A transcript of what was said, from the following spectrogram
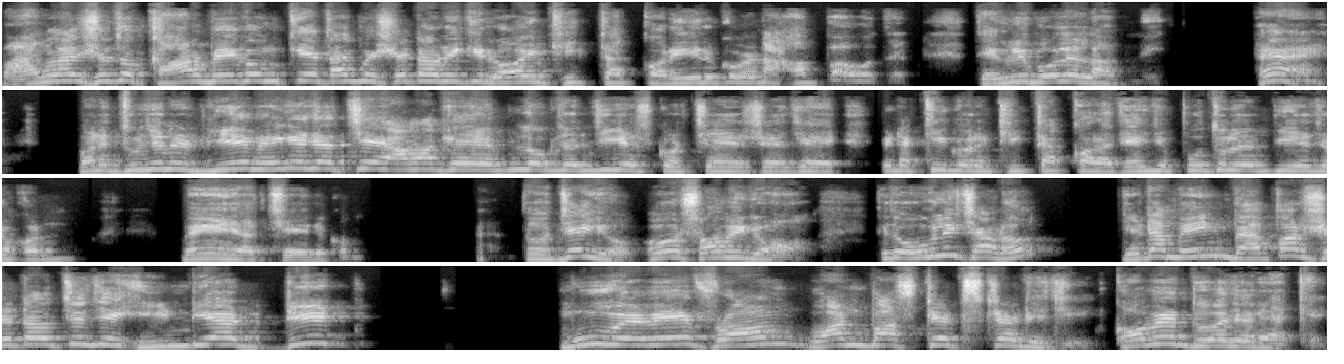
বাংলাদেশে তো কার বেগম কে থাকবে সেটাও নাকি রয় ঠিকঠাক করে, এরকম একটা হাব ভাব ওদের। তো এগুলি বলে লাভ নেই। হ্যাঁ মানে দুজনের বিয়ে ভেঙে যাচ্ছে, আমাকে লোকজন জিজ্ঞেস করছে এসে যে, এটা কি করে ঠিকঠাক করা যায়? এই যে পুতুলের বিয়ে যখন ভেঙে যাচ্ছে এরকম। তো যাই হোক, ও সবই র। কিন্তু ওগুলি ছাড়ো, যেটা মেইন ব্যাপার সেটা হচ্ছে যে India did move away from one basket strategy কবে? দু হাজার একে।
